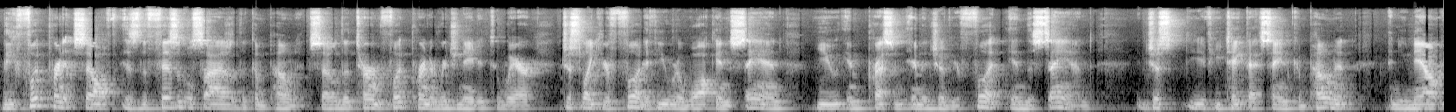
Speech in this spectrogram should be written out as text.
The footprint itself is the physical size of the component. So the term footprint originated to where, just like your foot, if you were to walk in sand, you impress an image of your foot in the sand. Just if you take that same component and you now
